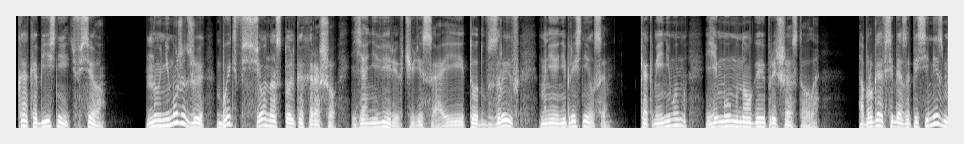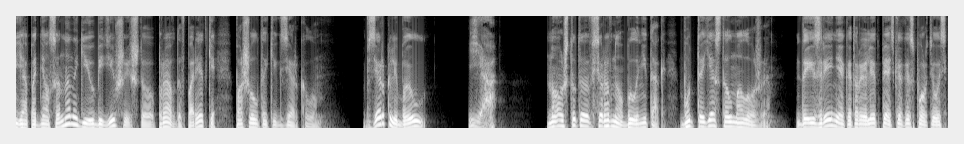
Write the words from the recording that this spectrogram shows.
как объяснить все? Ну, не может же быть все настолько хорошо. Я не верю в чудеса, и тот взрыв мне не приснился. Как минимум, ему многое предшествовало. Обругав себя за пессимизм, я поднялся на ноги и, убедившись, что правда в порядке, пошел таки к зеркалу. В зеркале был... я. Но что-то все равно было не так, будто я стал моложе. Да и зрение, которое лет пять как испортилось,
